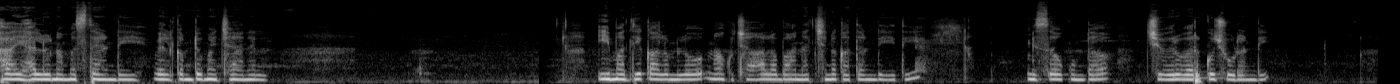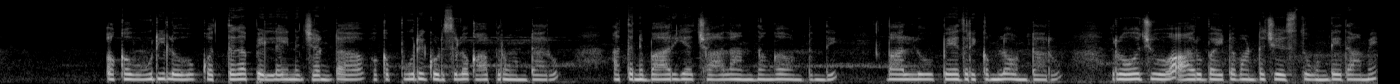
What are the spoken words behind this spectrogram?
హాయ్ హలో నమస్తే అండి. Welcome to my channel. ఈ మధ్యకాలంలో నాకు చాలా బాగా నచ్చిన కథ అండి ఇది. మిస్ అవ్వకుండా చివరి వరకు చూడండి. ఒక ఊరిలో కొత్తగా పెళ్ళైన జంట ఒక పూరి గుడిసెలో కాపురం ఉంటారు. అతని భార్య చాలా అందంగా ఉంటుంది. వాళ్ళు పేదరికంలో ఉంటారు. రోజు ఆరు బయట వంట చేస్తూ ఉండేదామే.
